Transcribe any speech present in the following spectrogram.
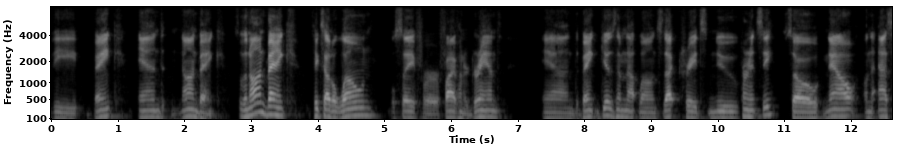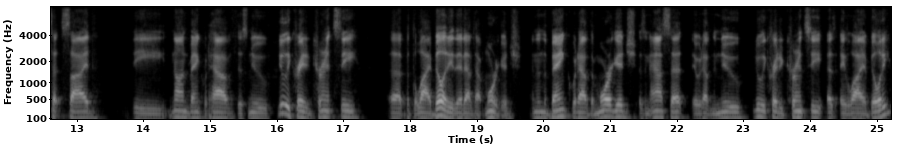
the bank and non bank. So the non bank takes out a loan, we'll say for 500 grand, and the bank gives them that loan. So that creates new currency. So now on the asset side, the non bank would have this new, newly created currency. Uh, but the liability they'd have that mortgage and then the bank would have the mortgage as an asset they would have the new newly created currency as a liability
